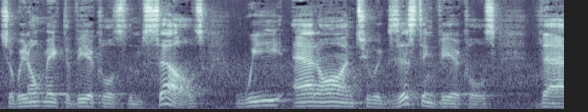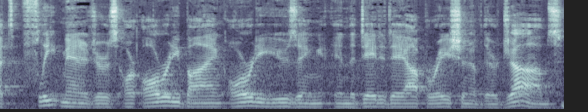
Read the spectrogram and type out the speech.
So we don't make the vehicles themselves. We add on to existing vehicles that fleet managers are already buying, already using in the day to day operation of their jobs,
